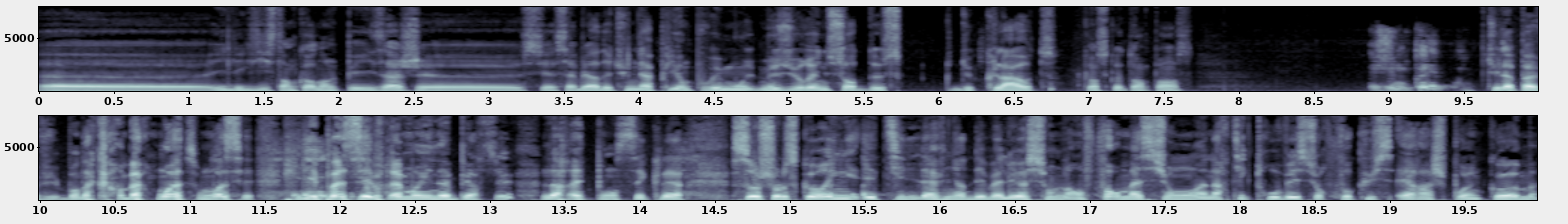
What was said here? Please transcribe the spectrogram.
Euh, il existe encore dans le paysage. ça a l'air d'être une appli, on pouvait mesurer une sorte de, de cloud. Qu'est-ce que tu en penses? Je ne connais pas. Tu l'as pas vu. Bon, d'accord. Bah, moi, moi il est passé vraiment inaperçu. La réponse, c'est clair. Social scoring est-il l'avenir de l'évaluation la formation Un article trouvé sur focusrh.com.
